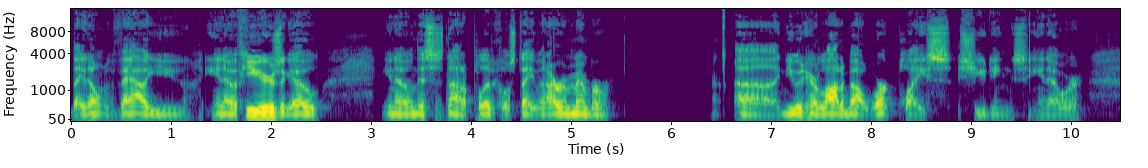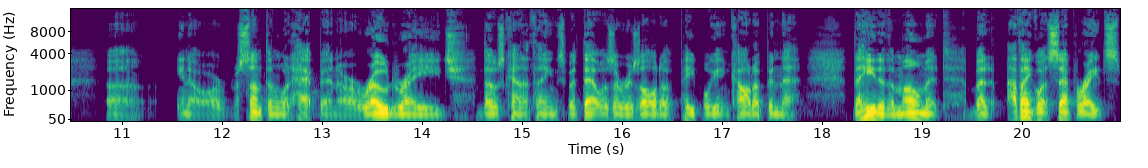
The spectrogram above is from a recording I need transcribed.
they don't value. You know, a few years ago, you know, and this is not a political statement. I remember uh, you would hear a lot about workplace shootings. You know, or uh, you know, or something would happen, or road rage, those kind of things. But that was a result of people getting caught up in the the heat of the moment. But I think what separates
